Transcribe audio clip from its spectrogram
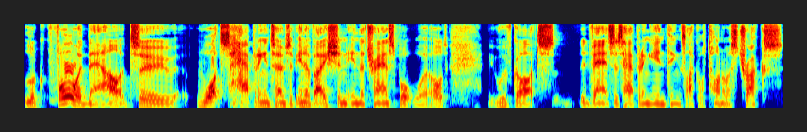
look forward now to what's happening in terms of innovation in the transport world. We've got advances happening in things like autonomous trucks.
